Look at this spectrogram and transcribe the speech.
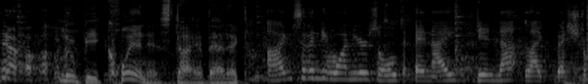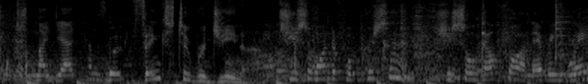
No. Lupe Quinn is diabetic, I'm 71 years old and I did not like vegetables. My dad comes but thanks to Regina, She's a wonderful person. She's so helpful in every way.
